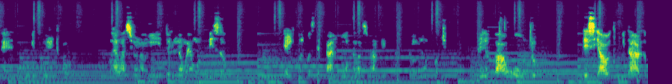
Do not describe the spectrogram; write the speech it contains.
né? Porque como a gente falou, o relacionamento ele não é uma prisão. E aí quando você está num relacionamento, você também não pode privar o outro desse autocuidado?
